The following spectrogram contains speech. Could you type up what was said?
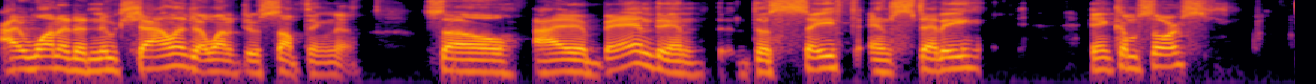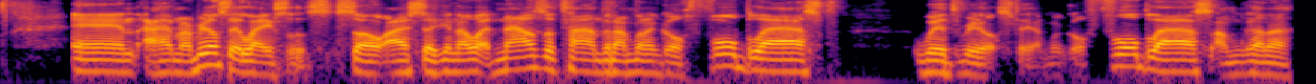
I wanted a new challenge. I wanted to do something new. So I abandoned the safe and steady income source. And I had my real estate license. So I said, you know what? Now's the time that I'm going to go full blast with real estate. I'm going to go full blast. I'm going to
